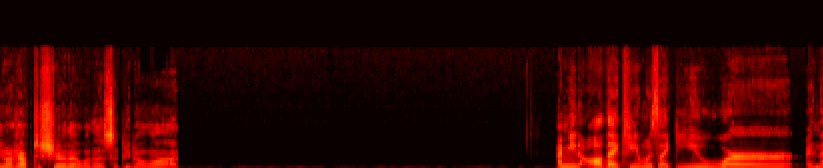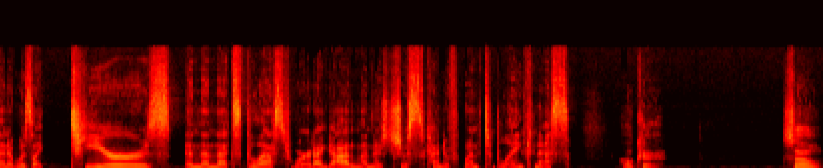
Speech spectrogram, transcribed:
You don't have to share that with us if you don't want. I mean, all that came was like, "You were," and then it was like tears, and then that's the last word I got, and then it just kind of went to blankness. Okay. So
